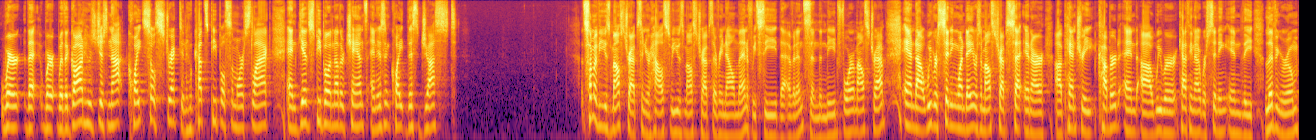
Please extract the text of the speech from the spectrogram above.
where, that, where, with a God who's just not quite so strict and who cuts people some more slack and gives people another chance and isn't quite this just? Some of you use mousetraps in your house. We use mousetraps every now and then if we see the evidence and the need for a mousetrap. And uh, we were sitting one day, there was a mousetrap set in our uh, pantry cupboard, and uh, we were, Kathy and I were sitting in the living room,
